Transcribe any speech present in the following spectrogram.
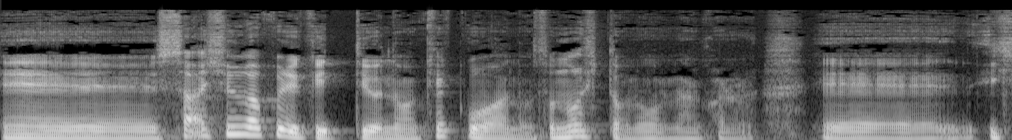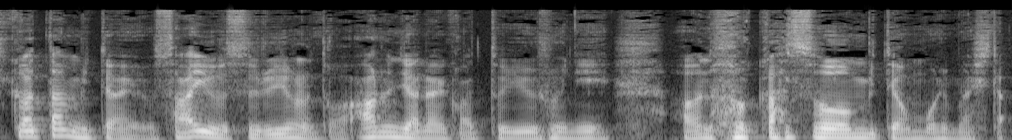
えー、最終学歴っていうのは結構あの、その人の、なんか、えー、生き方みたいを左右するようなとこあるんじゃないかというふうに、あの、仮想を見て思いました。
